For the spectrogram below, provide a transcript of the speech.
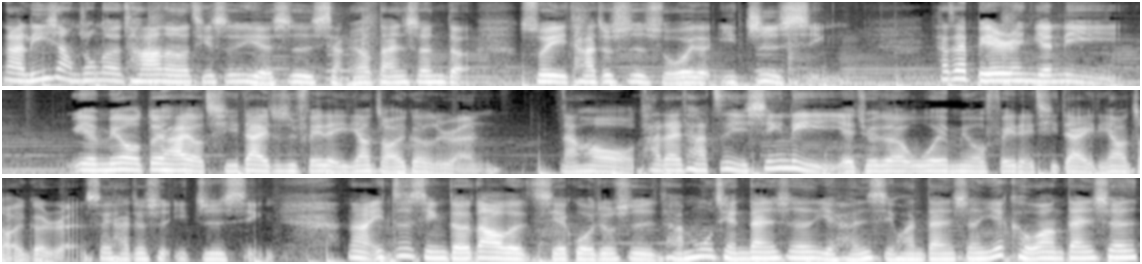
那理想中的他呢，其实也是想要单身的，所以他就是所谓的一致型。他在别人眼里也没有对他有期待，就是非得一定要找一个人。然后他在他自己心里也觉得，我也没有非得期待一定要找一个人，所以他就是一致型。那一致型得到的结果就是，他目前单身，也很喜欢单身，也渴望单身，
